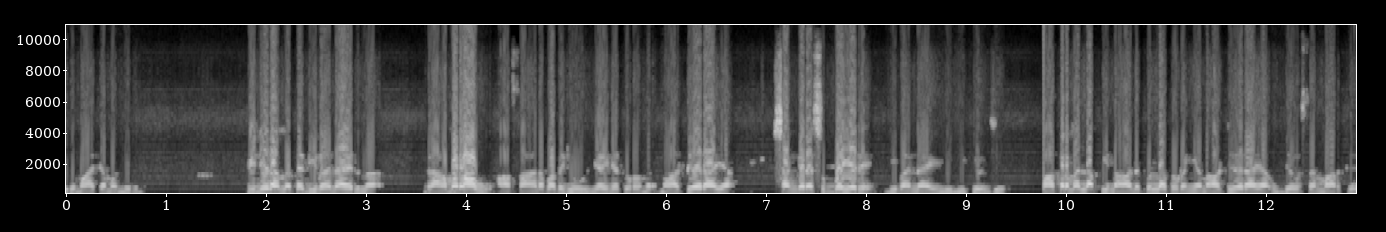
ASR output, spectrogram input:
ഒരു മാറ്റം വന്നിരുന്നു. പിന്നീട് അന്നത്തെ ദിവാനായിരുന്ന രാമറാവു ആ സ്ഥാനപദവി ഒഴിഞ്ഞതിനെ തുടർന്ന് നാട്ടുകാരായ ശങ്കര സുബ്ബയ്യരെ ദിവാനായി നിയമിക്കുകയും ചെയ്തു. മാത്രമല്ല പി നാണിപ്പിള്ള തുടങ്ങിയ നാട്ടുകാരായ ഉദ്യോഗസ്ഥന്മാർക്ക്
